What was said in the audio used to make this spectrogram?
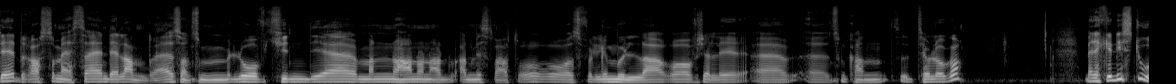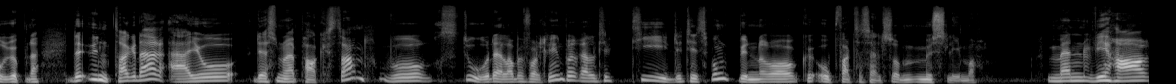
det drar så med seg en del andre, sånn som lovkyndige, man har noen administratorer, og selvfølgelig mullaer og forskjellige eh, eh, som kan teologer. Men det er ikke de store gruppene. Det unntaket der er jo det som nå er Pakistan, hvor store deler av befolkningen på et relativt tidlig tidspunkt begynner å oppfatte seg selv som muslimer. Men vi har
